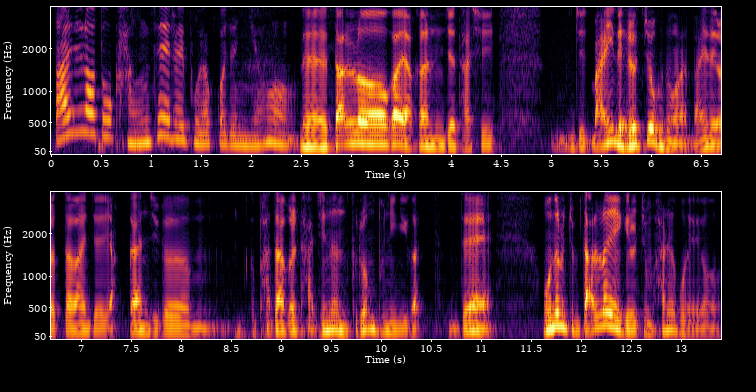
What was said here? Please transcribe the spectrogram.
달러도 강세를 보였거든요. 네, 달러가 약간 이제 다시 이제 많이 내렸죠 그동안 많이 내렸다가 이제 약간 지금 그 바닥을 다지는 그런 분위기 같은데 오늘은 좀 달러 얘기를 좀 하려고 해요.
